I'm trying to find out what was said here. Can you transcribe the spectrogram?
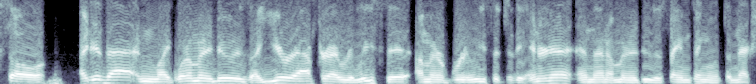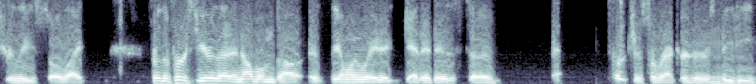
so I did that, and like what I'm going to do is a year after I released it, I'm going to release it to the internet, and then I'm going to do the same thing with the next release. So like for the first year that an album's out, it's the only way to get it is to purchase a record or a mm-hmm. CD.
